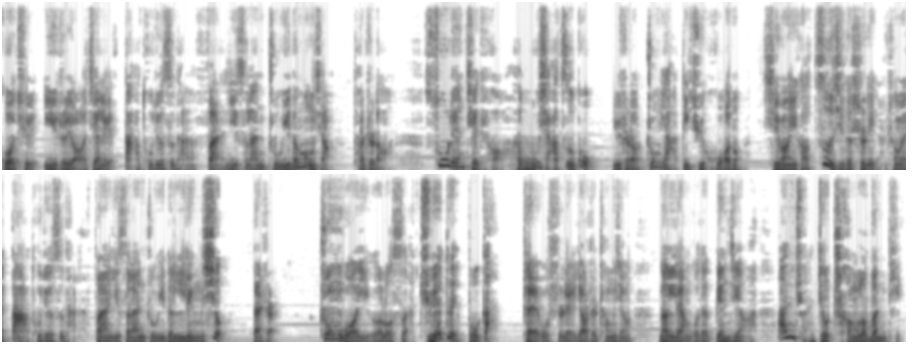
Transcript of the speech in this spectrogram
过去一直有要建立大突厥斯坦反伊斯兰主义的梦想。他知道苏联解体后他无暇自顾，于是到中亚地区活动，希望依靠自己的实力成为大突厥斯坦反伊斯兰主义的领袖。但是中国与俄罗斯绝对不干，这股势力要是成型，那两国的边境啊安全就成了问题，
